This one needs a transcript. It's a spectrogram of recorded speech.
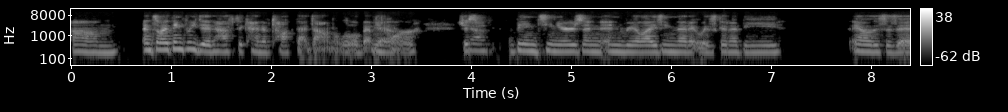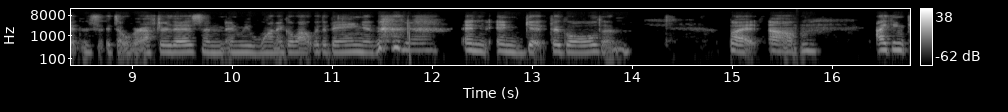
Um, and so I think we did have to kind of talk that down a little bit yeah. more just yeah. being seniors and, and realizing that it was going to be you know this is it it's, it's, over after this and and we want to go out with a bang and yeah. and and get the gold and but um i think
